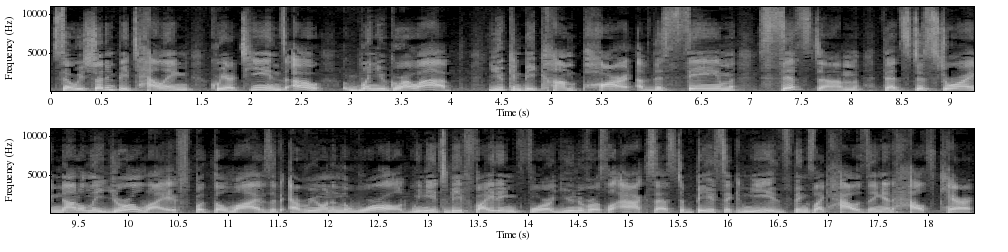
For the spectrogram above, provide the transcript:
So we shouldn't be telling queer teens, oh, when you grow up, you can become part of the same system that's destroying not only your life, but the lives of everyone in the world. We need to be fighting for universal access to basic needs, things like housing and health care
